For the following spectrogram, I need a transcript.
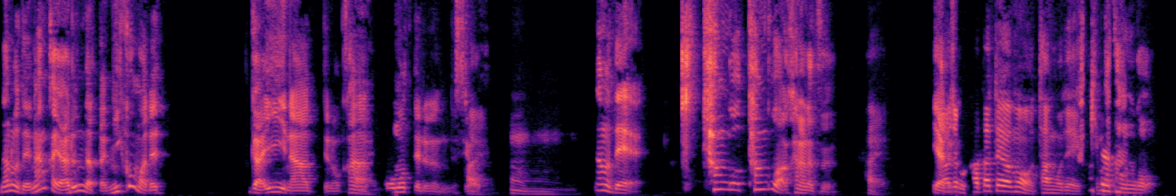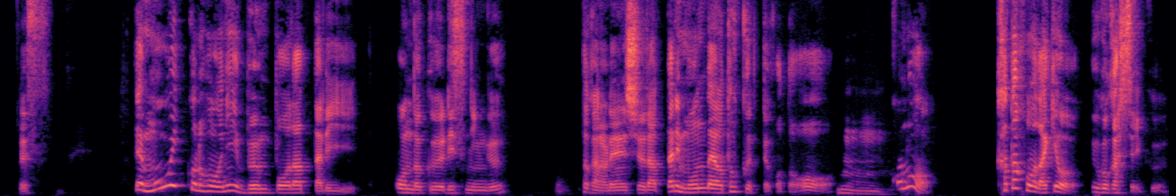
なのでなんかやるんだったら2個までがいいなっていうのをか、はい思ってるんですよ。はい。うんうん。なので、き単語、単語は必ずはい。やるあじゃあ。もう片手はもう単語で決ま単語です。で、もう一個の方に文法だったり、音読、リスニングとかの練習だったり、問題を解くってことを、うんこの片方だけを動かしていく。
